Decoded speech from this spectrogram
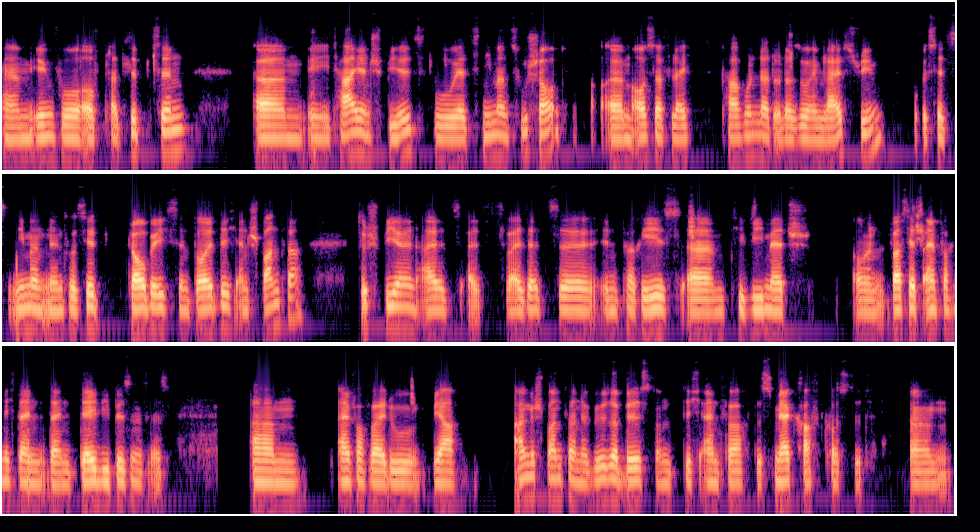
ähm, irgendwo auf Platz 17 ähm, in Italien spielst, wo jetzt niemand zuschaut, ähm, außer vielleicht ein paar hundert oder so im Livestream, wo es jetzt niemanden interessiert, glaube ich, sind deutlich entspannter zu spielen als, als zwei Sätze in Paris, ähm, TV-Match und was jetzt einfach nicht dein, dein Daily Business ist. Ähm, einfach weil du ja angespannter, nervöser bist und dich einfach das mehr Kraft kostet. Ähm,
